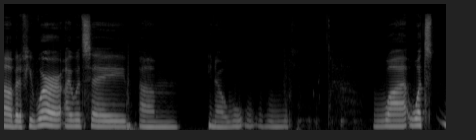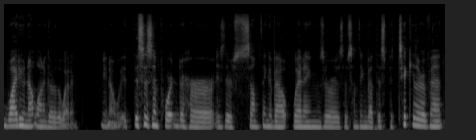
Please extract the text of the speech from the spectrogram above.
Uh, but if he were, I would say, um, you know, why? What's why do you not want to go to the wedding? You know, it, this is important to her. Is there something about weddings, or is there something about this particular event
